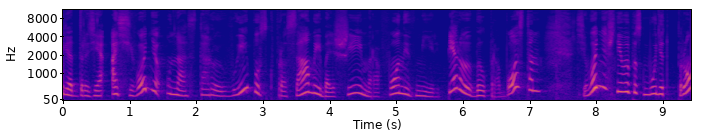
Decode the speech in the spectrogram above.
Привет, друзья! А сегодня у нас второй выпуск про самые большие марафоны в мире. Первый был про Бостон, сегодняшний выпуск будет про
